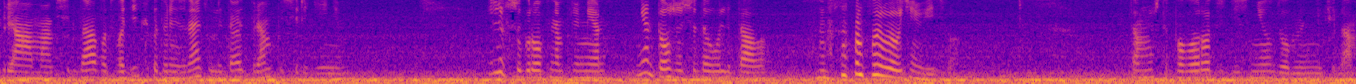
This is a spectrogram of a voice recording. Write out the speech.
прямо. Всегда вот водитель, который не знает, улетает прямо посередине. Или в сугроб, например. Я тоже сюда улетала. Было очень весело. Потому что поворот здесь неудобный нифига.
